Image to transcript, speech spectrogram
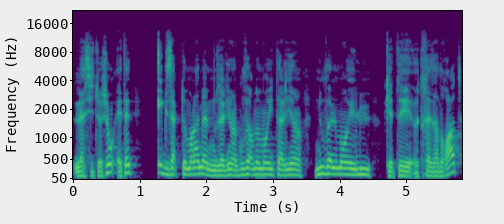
la situation était exactement la même. Nous avions un gouvernement italien nouvellement élu qui était euh, très à droite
